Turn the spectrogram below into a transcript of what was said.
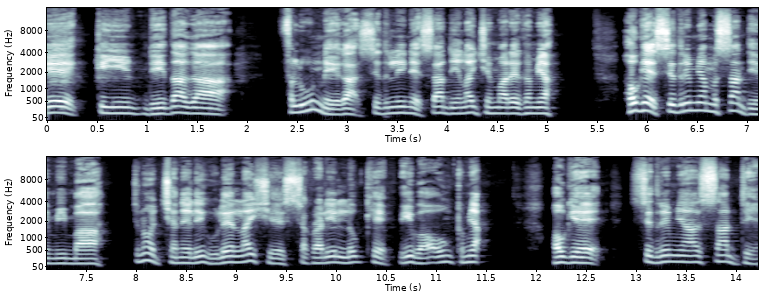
တဲ့ကရင်ဒေသကဖလူးနယ်ကစစ်တရင်နဲ့စတင်လိုက်ချင်ပါတယ်ခင်ဗျာဟုတ်ကဲ့စစ်တရင်များမစတင်မီမှာကျွန်တော် channel လေးကိုလည်း like share subscribe လေးလုပ်ခဲ့ပေးပါအောင်ခင်ဗျာဟုတ်ကဲ့စစ်တရင်များစတင်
